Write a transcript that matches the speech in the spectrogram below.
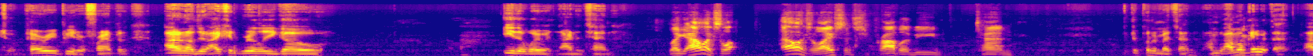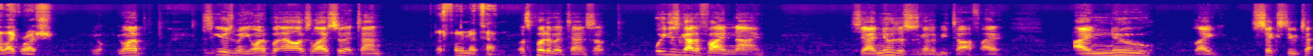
Joe Perry, Peter Frampton. I don't know, dude. I could really go either way with nine and ten. like Alex, Alex Lifeson should probably be ten. You could put him at ten. I'm, I'm okay with that. I like Rush. You, you want to? Excuse me. You want to put Alex Lifeson at ten? Let's put him at ten. Let's put him at 10. So we just got to find nine. See, I knew this was going to be tough. I I knew like six through 10,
